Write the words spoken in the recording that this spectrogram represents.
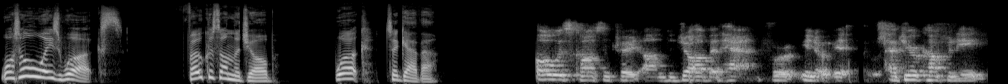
what always works focus on the job, work together always concentrate on the job at hand for you know it, at your company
